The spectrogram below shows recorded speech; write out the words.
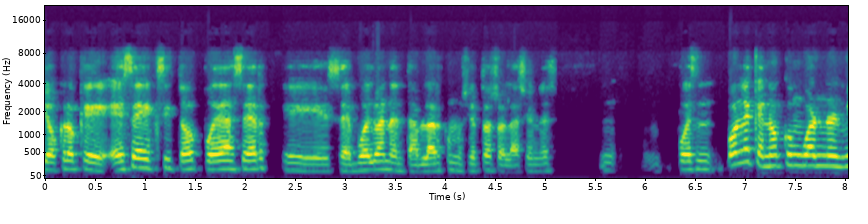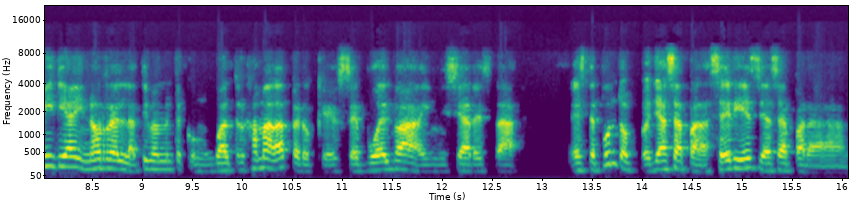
yo creo que ese éxito puede hacer que se vuelvan a entablar como ciertas relaciones, pues ponle que no con Warner Media y no relativamente con Walter Hamada, pero que se vuelva a iniciar esta, este punto, pues ya sea para series, ya sea para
